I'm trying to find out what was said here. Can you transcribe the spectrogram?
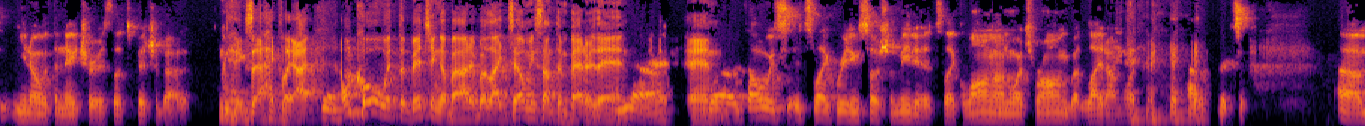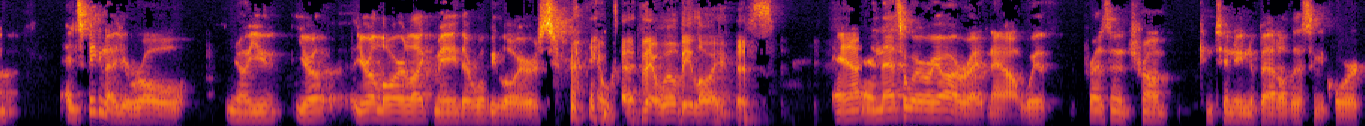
you know what the nature is. Let's bitch about it. Exactly. I, I'm cool with the bitching about it, but like, tell me something better then. Yeah. And well, it's always, it's like reading social media. It's like long on what's wrong, but light on what, how to fix it. Um, and speaking of your role, you know, you you're you're a lawyer like me. There will be lawyers. there will be lawyers, and and that's where we are right now with President Trump continuing to battle this in court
